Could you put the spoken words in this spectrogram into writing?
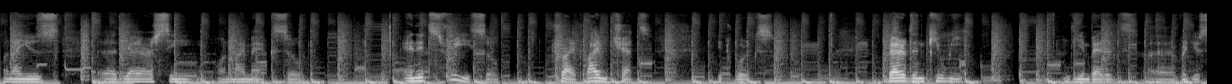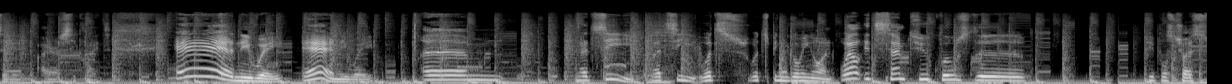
when I use uh, the IRC on my Mac. So, and it's free, so try it. Lime Chat, it works better than Kiwi the embedded uh, Radio Sega IRC client. Anyway, anyway, um, let's see, let's see what's what's been going on. Well, it's time to close the People's Choice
